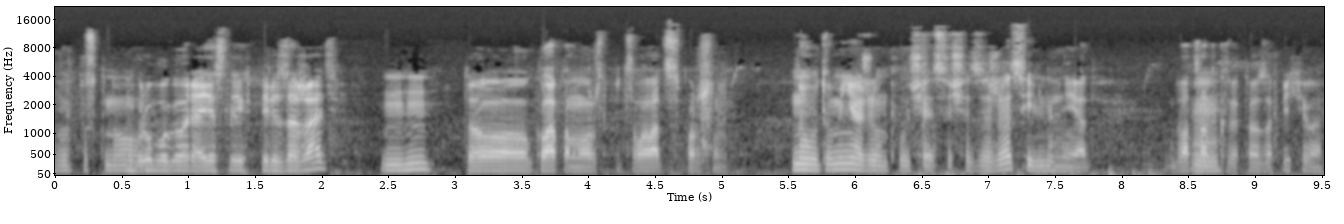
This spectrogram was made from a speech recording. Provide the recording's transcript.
выпускного. Грубо говоря, если их перезажать, Мгм. то клапан может поцеловаться с поршнем. Ну вот у меня же он получается сейчас зажат сильно. Нет. Двадцатку этого запихиваю.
